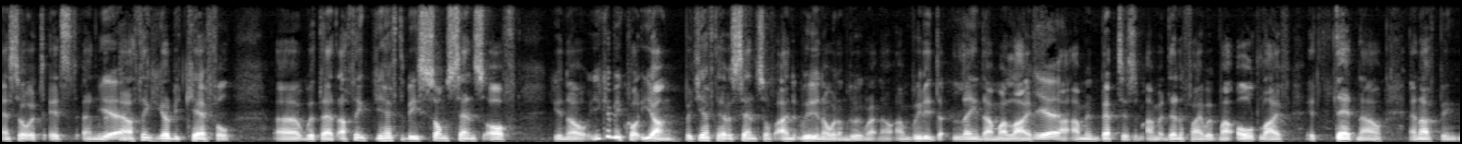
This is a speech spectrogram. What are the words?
and so it, it's and Yeah. I think you got to be careful uh, with that. I think you have to be some sense of you know you can be quite young, but you have to have a sense of I really know what I'm doing right now. I'm really d- laying down my life. Yeah. I, I'm in baptism. I'm identifying with my old life. It's dead now, and I've been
